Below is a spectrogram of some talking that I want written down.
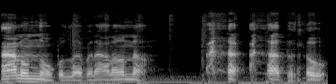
I don't know, beloved. I don't know. I don't know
